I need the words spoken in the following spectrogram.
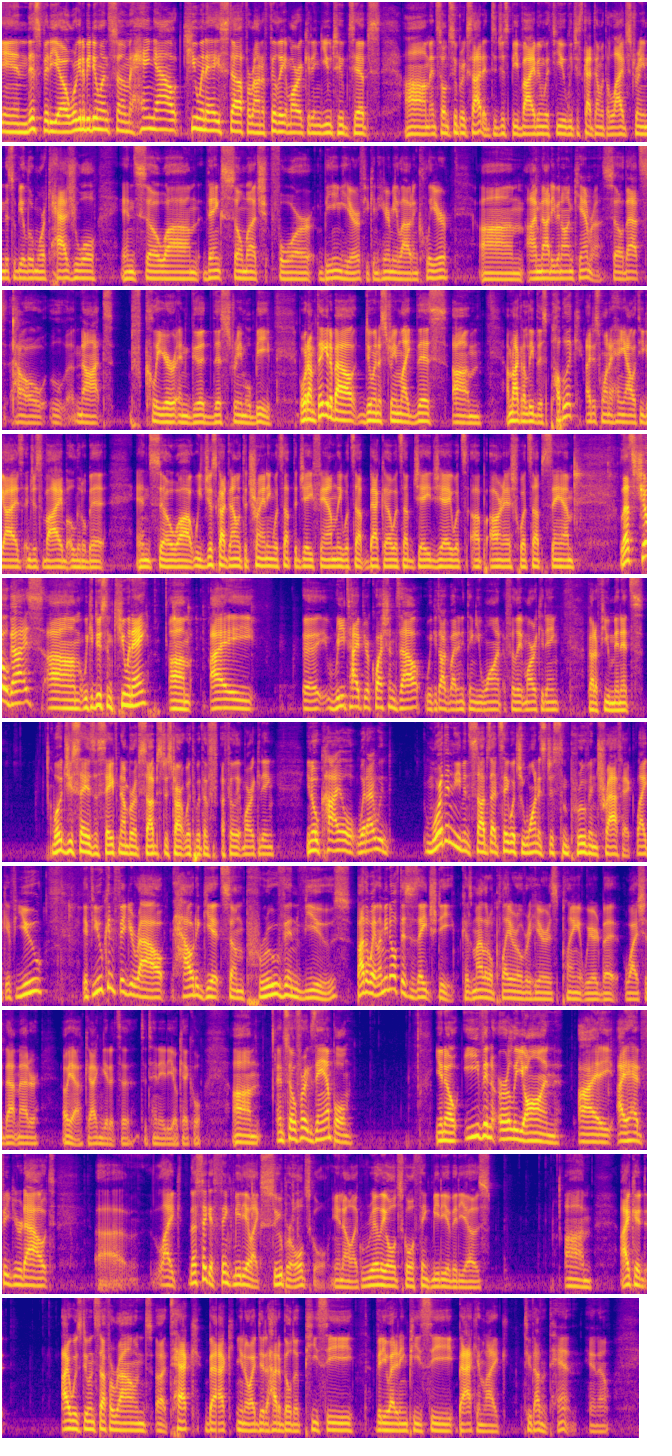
in this video, we're going to be doing some hangout Q&A stuff around affiliate marketing, YouTube tips. Um, and so I'm super excited to just be vibing with you. We just got done with the live stream. This will be a little more casual. And so um, thanks so much for being here. If you can hear me loud and clear, um, I'm not even on camera. So that's how not clear and good this stream will be. But what I'm thinking about doing a stream like this, um, I'm not going to leave this public. I just want to hang out with you guys and just vibe a little bit. And so uh, we just got done with the training. What's up, the J family? What's up, Becca? What's up, JJ? What's up, Arnish? What's up, Sam? Let's chill, guys. Um, we could do some Q and A. Um, I uh, retype your questions out. We could talk about anything you want. Affiliate marketing. I've got a few minutes. What would you say is a safe number of subs to start with with affiliate marketing? You know, Kyle, what I would more than even subs, I'd say what you want is just some proven traffic. Like if you if you can figure out how to get some proven views. By the way, let me know if this is HD because my little player over here is playing it weird, but why should that matter? Oh yeah, okay, I can get it to, to 1080. Okay, cool. Um, and so for example, you know, even early on, I I had figured out uh, like let's take a think media like super old school you know like really old school think media videos. Um i could i was doing stuff around uh, tech back you know i did how to build a pc video editing pc back in like 2010 you know?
